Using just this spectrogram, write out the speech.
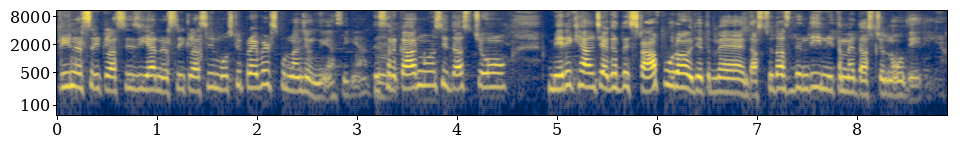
ਪ੍ਰੀ ਨਰਸਰੀ ਕਲਾਸਿਸ ਜਾਂ ਨਰਸਰੀ ਕਲਾਸਿਸ ਮੋਸਟਲੀ ਪ੍ਰਾਈਵੇਟ ਸਕੂਲਾਂ 'ਚ ਹੁੰਦੀਆਂ ਸੀਗੀਆਂ। ਤੇ ਸਰਕਾਰ ਨੂੰ ਅਸੀਂ 10 ਚੋਂ ਮੇਰੇ ਖਿਆਲ 'ਚ ਅਗਰ ਤੇ ਸਟਾਫ ਪੂਰਾ ਹੋ ਜੇ ਤਾਂ ਮੈਂ 10 ਚੋਂ 10 ਦਿੰਦੀ ਨਹੀਂ ਤਾਂ ਮੈਂ 10 ਚੋਂ 9 ਦੇ ਰਹੀ ਹਾਂ।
